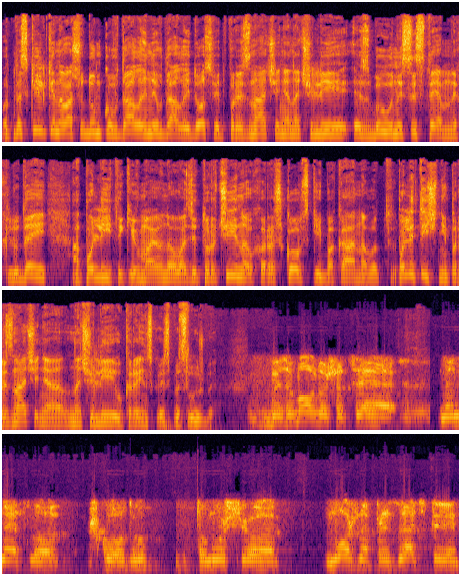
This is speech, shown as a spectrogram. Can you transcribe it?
От наскільки, на вашу думку, вдалий невдалий досвід призначення на чолі СБУ не системних людей, а політиків, маю на увазі Турчинов, Хорошковський, Баканов, от політичні призначення на чолі української спецслужби. Безумовно, що це е, нанесло шкоду, тому що можна призначити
